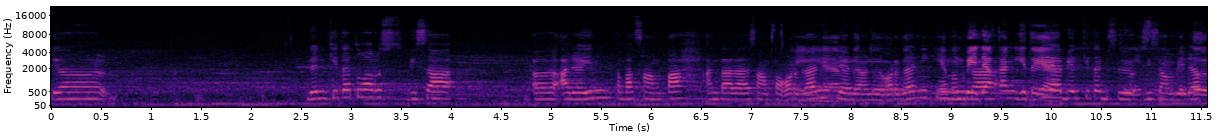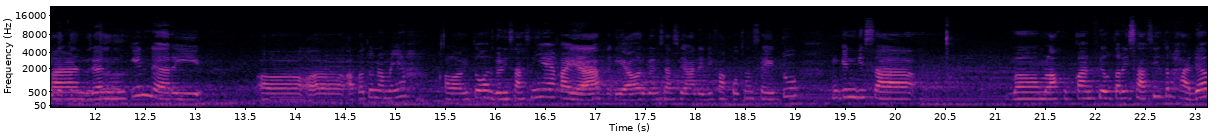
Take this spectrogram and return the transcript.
ya, dan kita tuh harus bisa uh, adain tempat sampah antara sampah organik iya, dan non organik yang membedakan gitu ya? Iya biar kita bisa yes, iya bisa membedakan. betul, betul, betul. dan mungkin dari uh, uh, apa tuh namanya kalau itu organisasinya ya kayak ya, ya organisasi yang ada di fakultas saya itu mungkin bisa melakukan filterisasi terhadap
